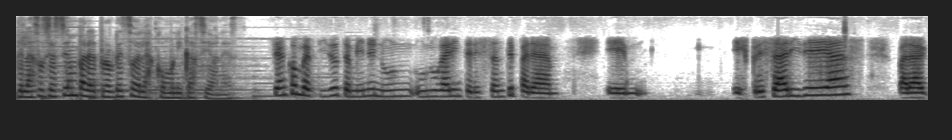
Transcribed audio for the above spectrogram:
de la Asociación para el Progreso de las Comunicaciones. Se han convertido también en un, lugar interesante para eh, expresar ideas, para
